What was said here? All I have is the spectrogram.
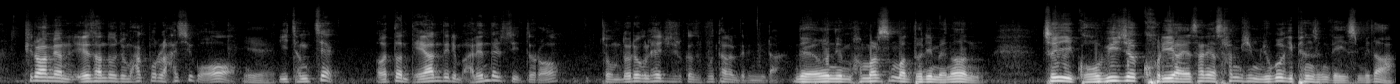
필요하면 예산도 좀 확보를 하시고 예. 이 정책 어떤 대안들이 마련될 수 있도록 좀 노력을 해주실 것을 부탁을 드립니다. 네, 의원님 한 말씀만 드리면은 저희 고비적 코리아 예산에 36억이 편성돼 있습니다.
